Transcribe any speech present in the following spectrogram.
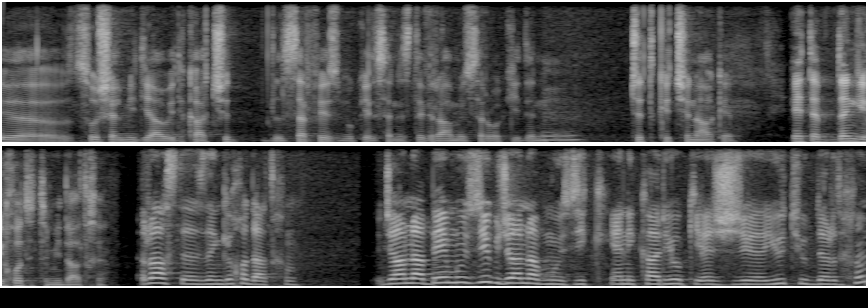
آه، سوشيال ميديا ويد كا تشد لسر فيسبوك لسر انستغرام لسر وكيدن. تشد كتشناكن إيه تبدنجي خوت التميدات خي راست از دنگی خود ادخم جانا بي موزيك جانا بموزيك. يعني كاريوكي اج يوتيوب دردخم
